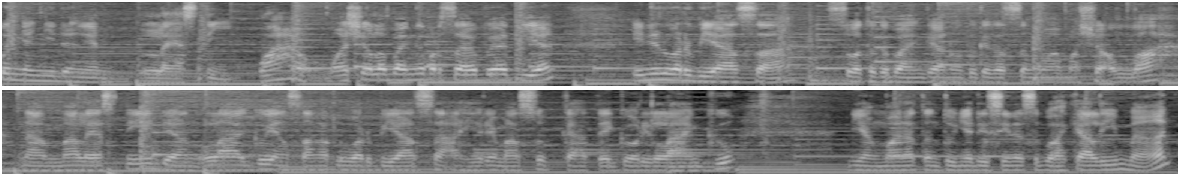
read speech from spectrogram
penyanyi dengan Lesti. Wow, masya Allah bangga persahabat ya. Ini luar biasa, suatu kebanggaan untuk kita semua, masya Allah. Nama Lesti dan lagu yang sangat luar biasa akhirnya masuk kategori lagu yang mana tentunya di sini sebuah kalimat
